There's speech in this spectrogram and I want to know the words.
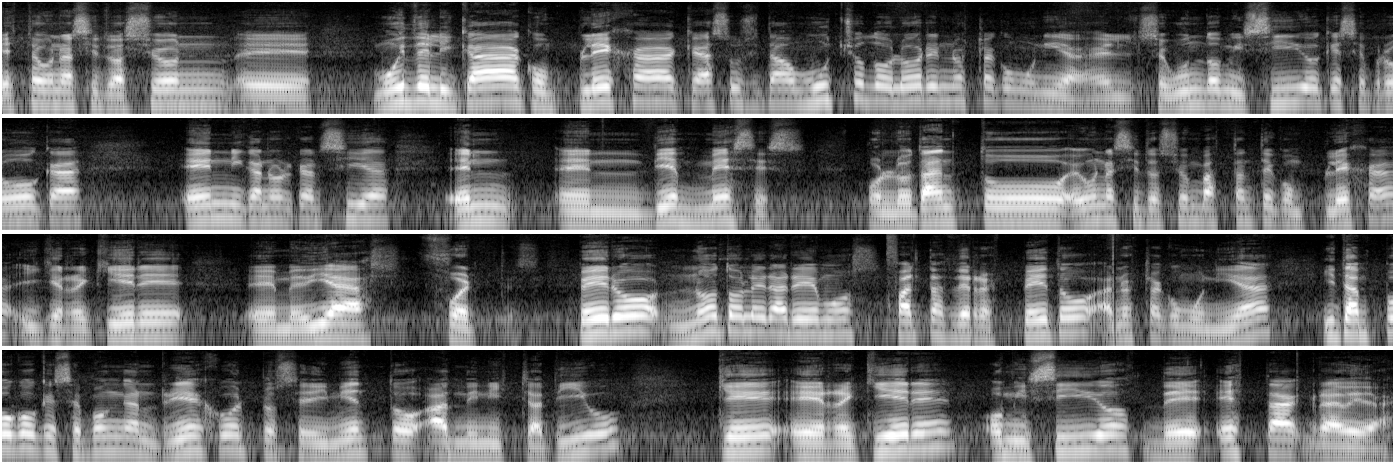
Esta es una situación eh, muy delicada, compleja, que ha suscitado mucho dolor en nuestra comunidad. El segundo homicidio que se provoca en Nicanor García en 10 meses. Por lo tanto, es una situación bastante compleja y que requiere eh, medidas fuertes. Pero no toleraremos faltas de respeto a nuestra comunidad y tampoco que se ponga en riesgo el procedimiento administrativo que eh, requiere homicidios de esta gravedad.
